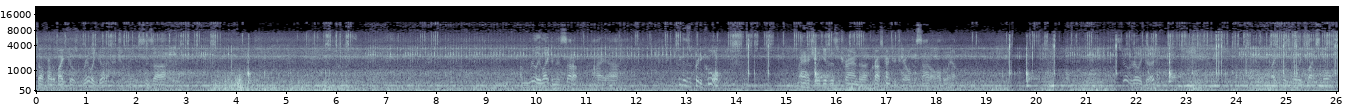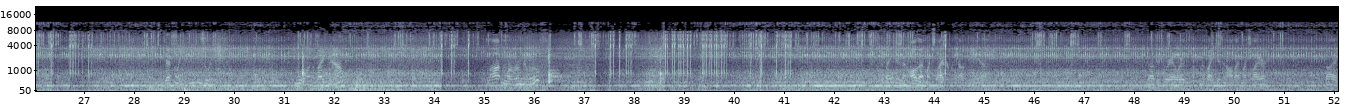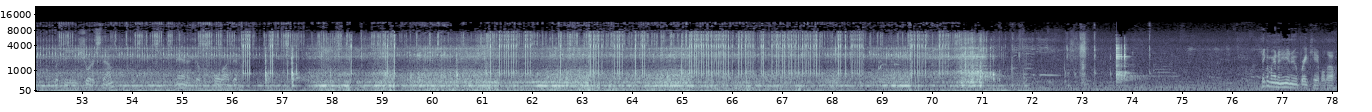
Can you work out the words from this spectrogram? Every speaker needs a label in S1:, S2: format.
S1: So far, the bike feels really good. Actually, this is uh, I'm really liking this setup. I uh, think this is pretty cool. Might actually give this a try on the cross country trail with the saddle all the way up. This feels really good. The Bike feels really flexible. Definitely easily move on the bike now. A lot more room to move. The bike isn't all that much lighter without the uh, without the derailleur. The, bike isn't all that much lighter, but with the shorter stem, man, it feels a whole lot different. Think I'm gonna need a new brake cable though.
